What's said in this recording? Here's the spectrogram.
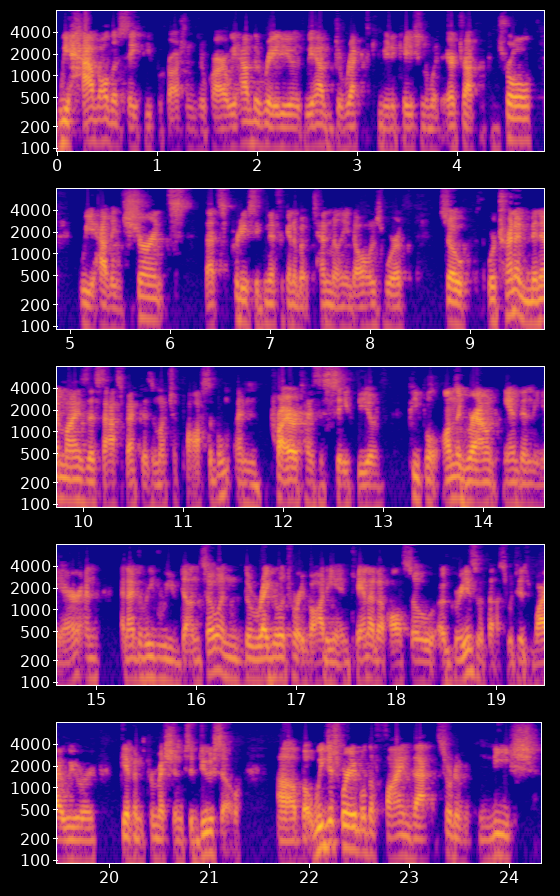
we have all the safety precautions required. We have the radios, we have direct communication with air traffic control, we have insurance that's pretty significant, about $10 million worth. So we're trying to minimize this aspect as much as possible and prioritize the safety of people on the ground and in the air. And, and I believe we've done so. And the regulatory body in Canada also agrees with us, which is why we were given permission to do so. Uh, but we just were able to find that sort of niche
